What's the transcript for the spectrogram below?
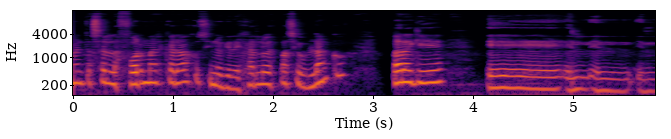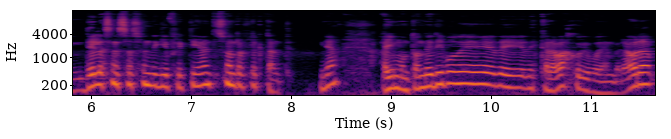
no hacer la forma del escarabajo, sino que dejar los espacios blancos para que eh, dé la sensación de que efectivamente son reflectantes. ¿ya? Hay un montón de tipos de, de, de escarabajos que pueden ver. Ahora,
